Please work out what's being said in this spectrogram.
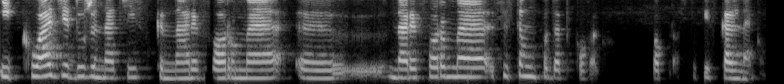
i kładzie duży nacisk na reformę, y, na reformę systemu podatkowego, po prostu fiskalnego.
